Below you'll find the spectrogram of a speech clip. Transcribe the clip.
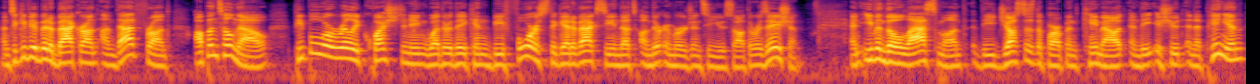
And to give you a bit of background on that front, up until now, people were really questioning whether they can be forced to get a vaccine that's under emergency use authorization. And even though last month the Justice Department came out and they issued an opinion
